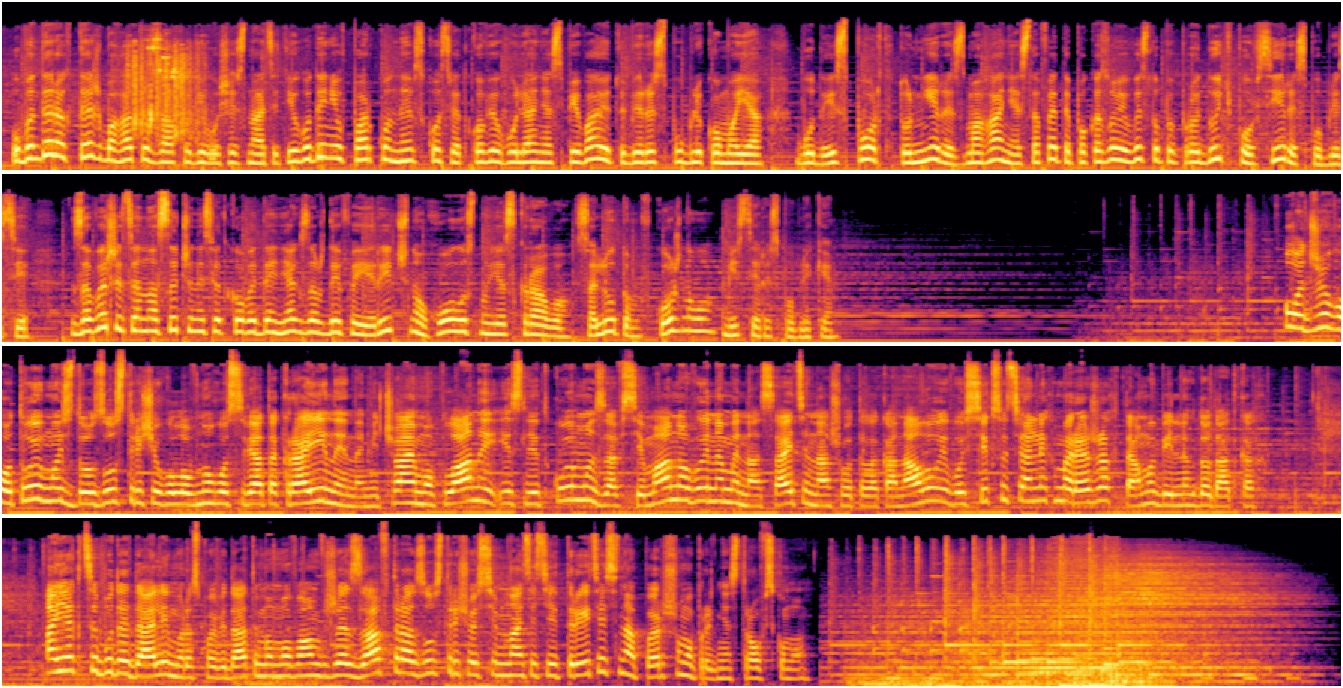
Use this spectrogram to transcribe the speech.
У Бендерах теж багато заходів. О 16-й годині в парку Невського святкові гуляння співаю тобі республіко моя. Буде і спорт, турніри, змагання, естафети, показові виступи пройдуть по всій республіці. Завершиться насичений святковий день, як завжди, феєрично, голосно, яскраво, салютом в кожному місті республіки. Отже, готуємось до зустрічі головного свята країни. Намічаємо плани і слідкуємо за всіма новинами на сайті нашого телеканалу і в усіх соціальних мережах та мобільних додатках. А як це буде далі, ми розповідатимемо вам вже завтра. Зустріч о 17.30 на першому Придністровському.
